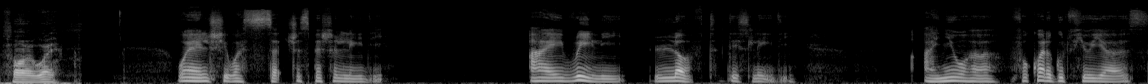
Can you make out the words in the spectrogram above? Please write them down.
far away. Well, she was such a special lady. I really loved this lady. I knew her for quite a good few years,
